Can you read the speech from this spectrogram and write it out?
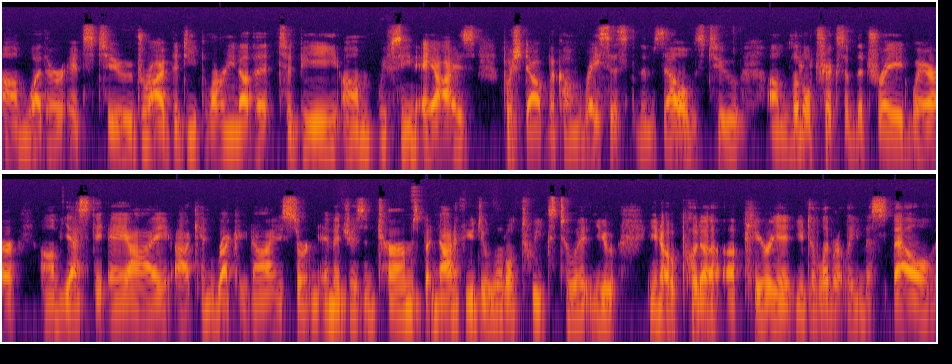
um, whether it's to drive the deep learning of it to be, um, we've seen AIs pushed out become racist themselves to um, little tricks of the trade where, um, yes, the AI uh, can recognize certain images and terms, but not if you do little tweaks to it. You, you know, put a, a period, you deliberately misspell.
